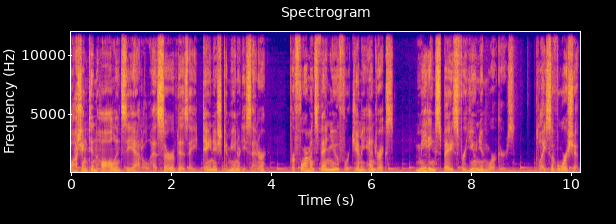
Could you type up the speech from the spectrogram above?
Washington Hall in Seattle has served as a Danish community center, performance venue for Jimi Hendrix, meeting space for union workers, place of worship,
